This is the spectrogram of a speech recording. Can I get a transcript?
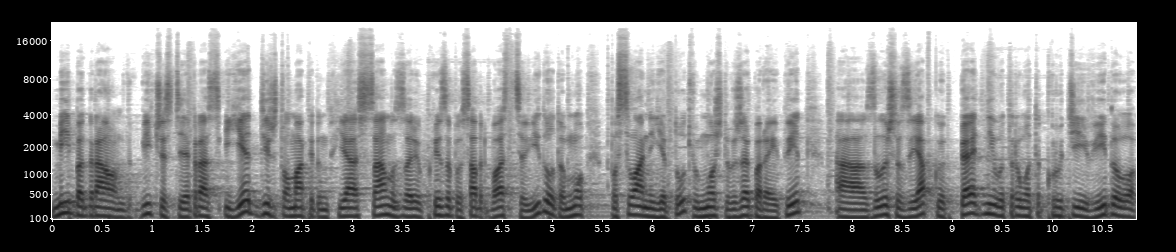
мій бекграунд в більшості якраз і є діджитал маркетинг, я сам залюбки записав для вас це відео, тому посилання є тут. Ви можете вже перейти, а, залишити заявку 5 днів отримати круті відео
